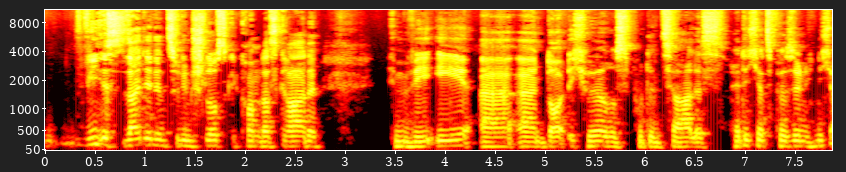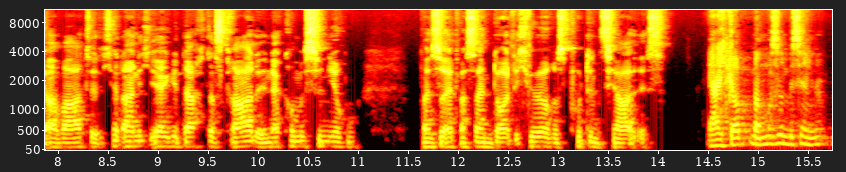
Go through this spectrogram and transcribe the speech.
wie ist, seid ihr denn zu dem Schluss gekommen, dass gerade im WE äh, ein deutlich höheres Potenzial ist? Hätte ich jetzt persönlich nicht erwartet. Ich hätte eigentlich eher gedacht, dass gerade in der Kommissionierung bei so etwas ein deutlich höheres Potenzial ist. Ja, ich glaube, man muss ein bisschen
